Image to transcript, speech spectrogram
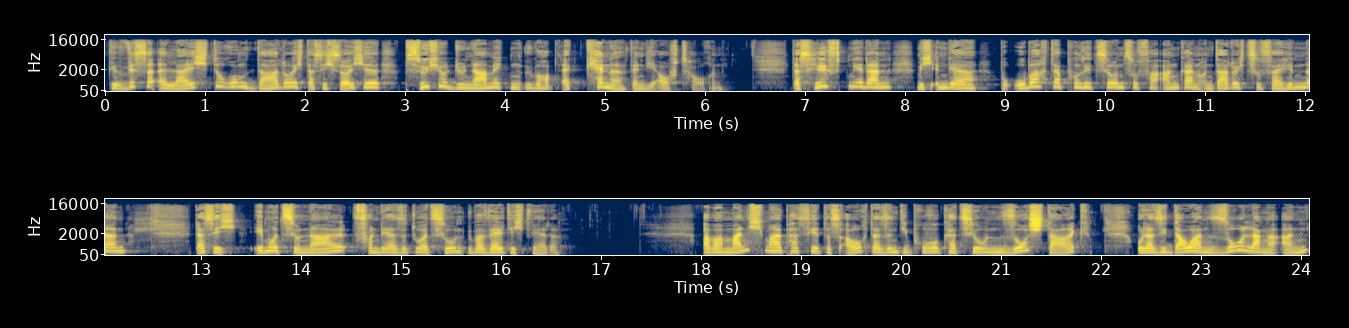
gewisse Erleichterung dadurch, dass ich solche Psychodynamiken überhaupt erkenne, wenn die auftauchen. Das hilft mir dann, mich in der Beobachterposition zu verankern und dadurch zu verhindern, dass ich emotional von der Situation überwältigt werde. Aber manchmal passiert es auch, da sind die Provokationen so stark oder sie dauern so lange an,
